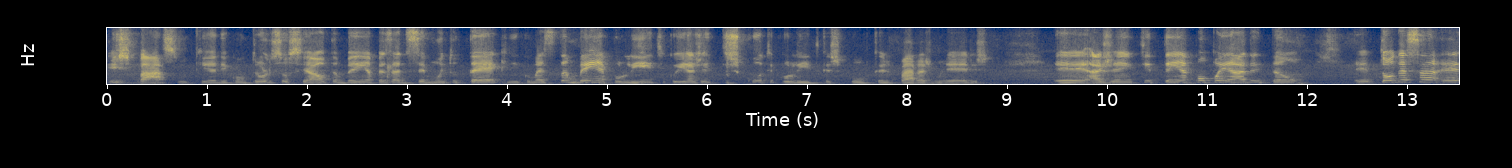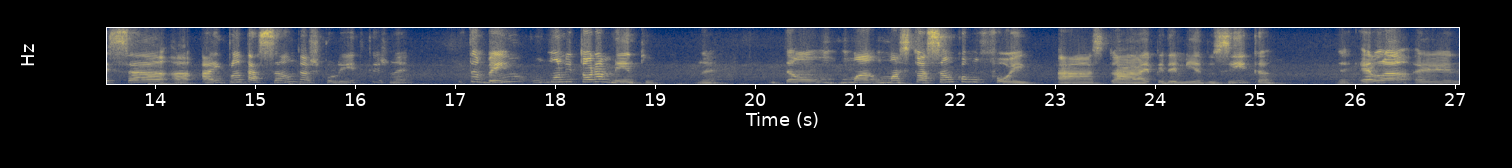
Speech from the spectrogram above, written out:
espaço que é de controle social também, apesar de ser muito técnico, mas também é político e a gente discute políticas públicas para as mulheres. É, a gente tem acompanhado então é, toda essa essa a, a, implantação das políticas, né? E também o monitoramento, né? Então, uma, uma situação como foi a, a epidemia do Zika, ela, é,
